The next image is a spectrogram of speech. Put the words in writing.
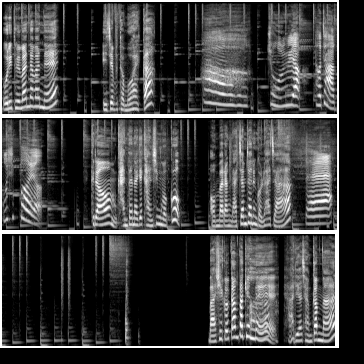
우리 둘만 남았네. 이제부터 뭐 할까? 아, 졸려. 더 자고 싶어요. 그럼 간단하게 간식 먹고 엄마랑 낮잠 자는 걸로 하자. 네. 마실 걸 깜빡했네. 아리야 잠깐만.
